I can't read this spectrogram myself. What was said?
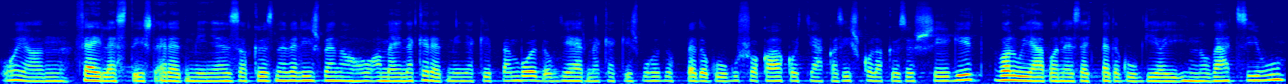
olyan fejlesztést eredményez a köznevelésben, ahol, amelynek eredményeképpen boldog gyermekek és boldog pedagógusok alkotják az iskola közösségét. Valójában ez egy pedagógiai innováció,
